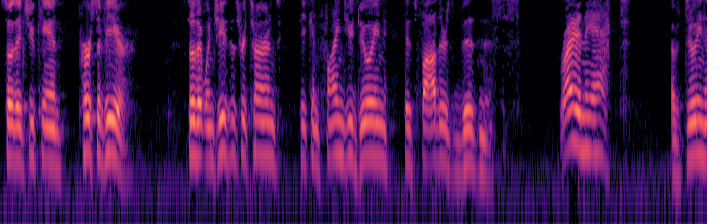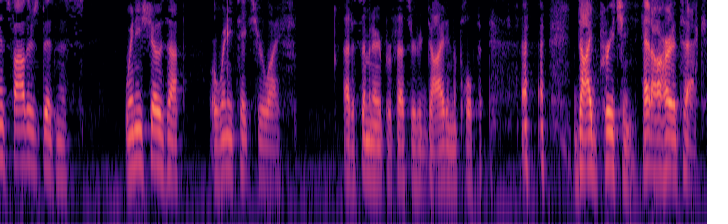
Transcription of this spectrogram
so that you can persevere, so that when Jesus returns, he can find you doing his Father's business, right in the act of doing his Father's business when he shows up or when he takes your life. I had a seminary professor who died in the pulpit, died preaching, had a heart attack,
